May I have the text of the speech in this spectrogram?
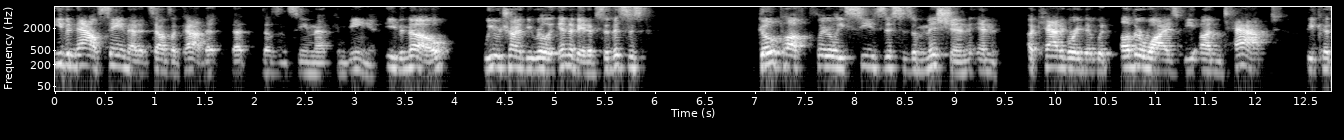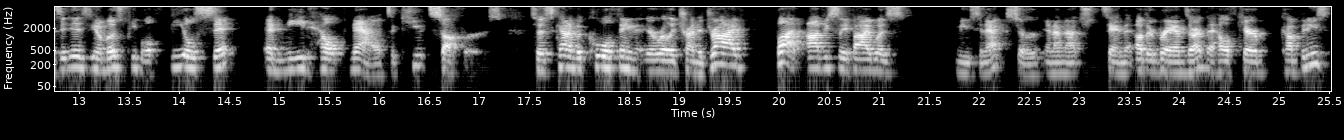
even now saying that, it sounds like God, that that doesn't seem that convenient. Even though we were trying to be really innovative. So this is GoPuff clearly sees this as a mission in a category that would otherwise be untapped because it is, you know, most people feel sick and need help now. It's acute sufferers. So it's kind of a cool thing that they're really trying to drive. But obviously, if I was Mucinex, or and I'm not saying that other brands aren't, the healthcare companies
